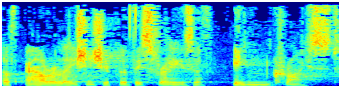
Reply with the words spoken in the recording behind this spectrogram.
of our relationship with this phrase of in Christ.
